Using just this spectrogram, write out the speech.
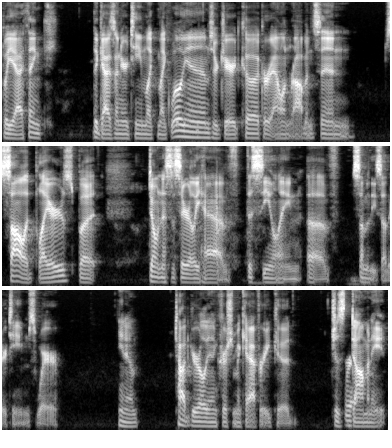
but yeah, I think the guys on your team like Mike Williams or Jared Cook or Allen Robinson, solid players, but don't necessarily have the ceiling of some of these other teams where, you know, Todd Gurley and Christian McCaffrey could just right. dominate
